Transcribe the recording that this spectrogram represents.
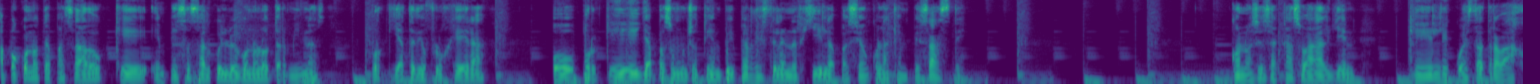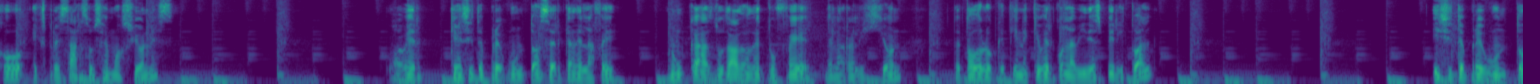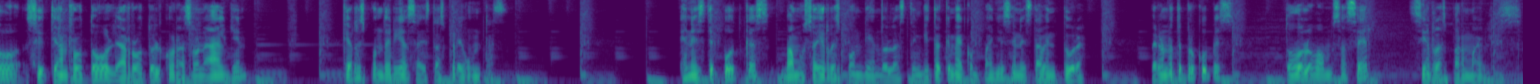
¿A poco no te ha pasado que empiezas algo y luego no lo terminas porque ya te dio flojera o porque ya pasó mucho tiempo y perdiste la energía y la pasión con la que empezaste? ¿Conoces acaso a alguien que le cuesta trabajo expresar sus emociones? O a ver, ¿qué si te pregunto acerca de la fe? ¿Nunca has dudado de tu fe, de la religión, de todo lo que tiene que ver con la vida espiritual? Y si te pregunto si te han roto o le ha roto el corazón a alguien, ¿qué responderías a estas preguntas? En este podcast vamos a ir respondiéndolas. Te invito a que me acompañes en esta aventura. Pero no te preocupes, todo lo vamos a hacer sin raspar muebles.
